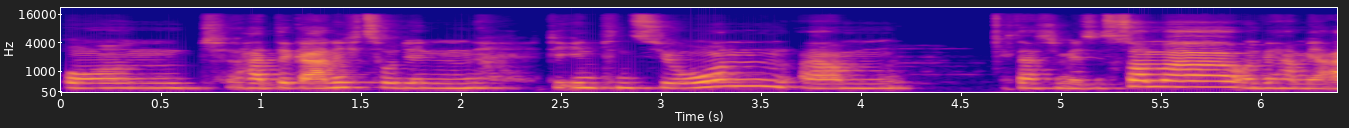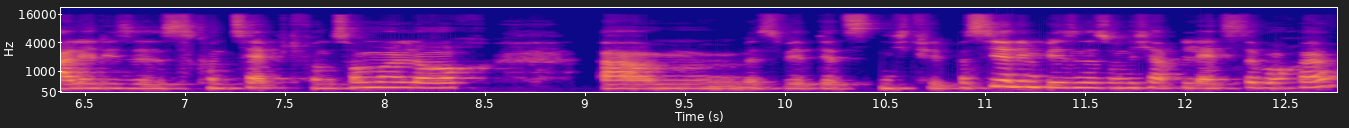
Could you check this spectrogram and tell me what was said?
und hatte gar nicht so den, die Intention. Ähm, ich dachte mir, es ist Sommer und wir haben ja alle dieses Konzept von Sommerloch. Ähm, es wird jetzt nicht viel passieren im Business und ich habe letzte Woche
